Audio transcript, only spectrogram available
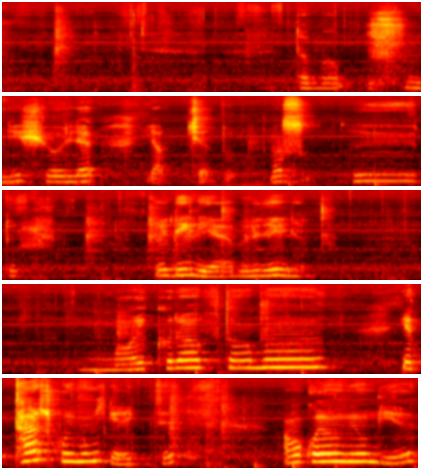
Tamam. Şimdi şöyle yapacağız. Nasıl? Ee, dur. Böyle değil ya. Böyle değil ya. Minecraft'ta mı? Ya ters koymamız gerekti. Ama koyamıyorum diye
